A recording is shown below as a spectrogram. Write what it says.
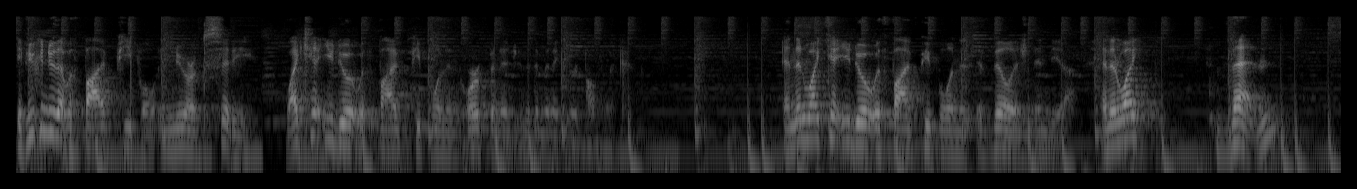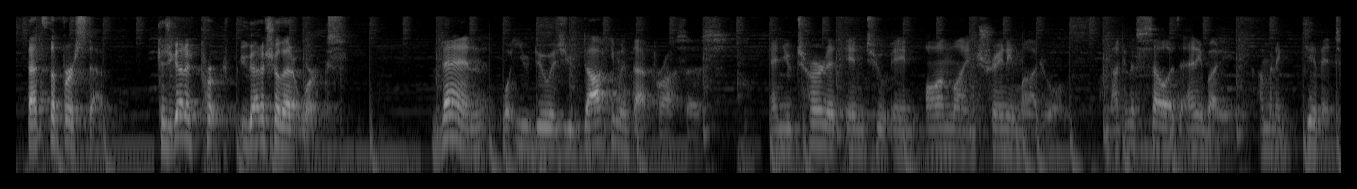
If you can do that with five people in New York City, why can't you do it with five people in an orphanage in the Dominican Republic? And then why can't you do it with five people in a, village in India? And then why? Then, that's the first step, because you got to you got to show that it works. Then what you do is you document that process and you turn it into an online training module. I'm not going to sell it to anybody. I'm going to give it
